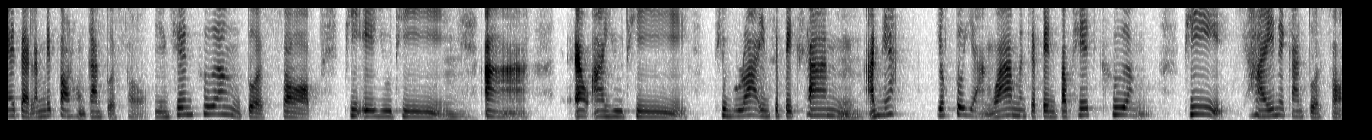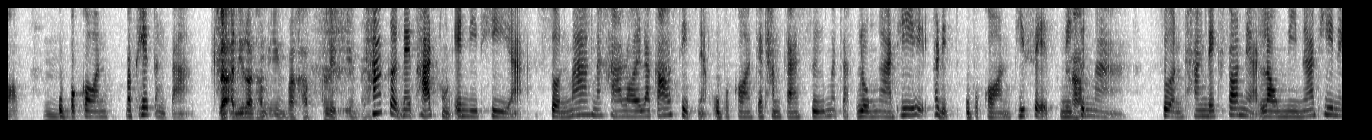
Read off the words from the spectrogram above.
ในแต่ละเมธอดของการตรวจสอบ อย่างเช่นเครื่องตรวจสอบ PAUT อืมอ่า LRUT Tubular Inspection อืมอันเนี้ยยกตัวอย่างว่ามันจะเป็นประเภทเครื่องที่ใช้ในการตรวจสอบมอุปกรณ์ประเภทต่างๆ แล้วอันนี้เราทำเองป่ะครับ ผลิตเองไหมถ้าเกิดในพาร์ทของ NDT อะส่วนมากนะคะร้อยละ90เนี่ยอุปกรณ์จะทำการซื้อมาจากโรงงานที่ผลิตอุปกรณ์พิเศษนี้ขึ้นมา ส่วนทาง DEXON เนี่ยเรามีหน้าที่ใน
